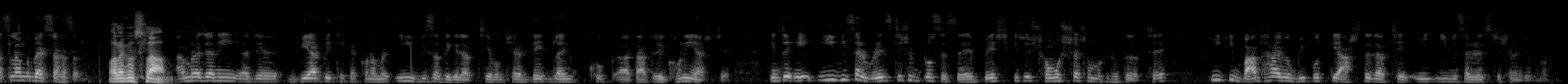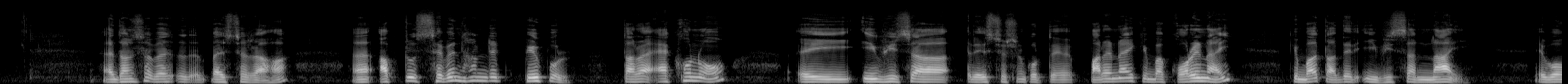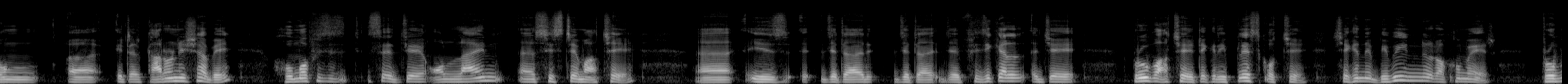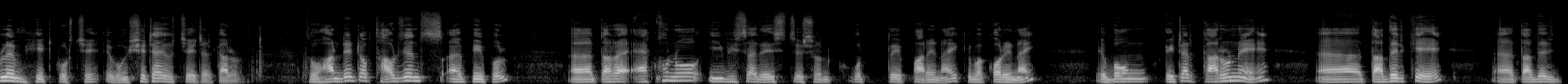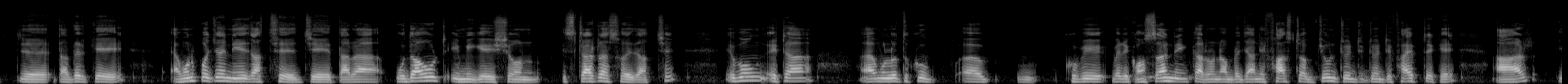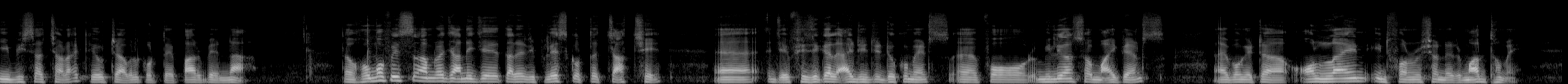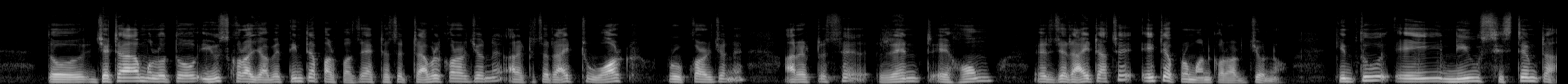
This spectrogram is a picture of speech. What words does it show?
আসসালামু ব্যারিস্টার হাসান। ওয়ালাইকুম আসসালাম। আমরা জানি যে বিআরপি থেকে এখন আমরা ই ভিসা দিকে যাচ্ছি এবং সেটা ডেডলাইন খুব তাড়াতাড়ি ঘনিয়ে আসছে। কিন্তু এই ই ভিসার রেজিস্ট্রেশন প্রসেসে বেশ কিছু সমস্যার সম্মুখীন হতে যাচ্ছে কি কি বাধা এবং বিপত্তি আসতে যাচ্ছে এই ই ভিসার রেজিস্ট্রেশনের জন্য? Dhaneshwar barrister Raha up to seven hundred people তারা এখনও এই ই ভিসা রেজিস্ট্রেশন করতে পারে নাই কিংবা করে নাই। কিংবা তাদের ই ভিসা নাই এবং এটার কারণ হিসাবে হোম অফিসের যে অনলাইন সিস্টেম আছে ইজ যেটা যেটা যে ফিজিক্যাল যে প্রুফ আছে, এটাকে রিপ্লেস করছে, সেখানে বিভিন্ন রকমের প্রবলেম হিট করছে এবং সেটাই হচ্ছে এটার কারণ। তো হান্ড্রেড অফ থাউজেন্ডস পিপল তারা এখনও ই ভিসা রেজিস্ট্রেশন করতে পারে নাই কিংবা করে নাই। এবং এটার কারণে তাদেরকে তাদের তাদেরকে এমন পর্যায়ে নিয়ে যাচ্ছে যে তারা উদাউট ইমিগ্রেশন স্ট্যাটাস হয়ে যাচ্ছে এবং এটা মূলত খুব খুবই ভেরি কনসার্নিং কারণ আমরা জানি first of June twenty twenty five থেকে আর ই ভিসা ছাড়া কেউ ট্রাভেল করতে পারবে না। তো হোম অফিস আমরা জানি যে তারা রিপ্লেস করতে চাচ্ছে। যে physical identity documents for millions of migrants এবং এটা অনলাইন ইনফরমেশনের মাধ্যমে। তো যেটা মূলত ইউজ করা যাবে তিনটা পারপাসে একটা হচ্ছে ট্রাভেল করার জন্য, আর একটা হচ্ছে রাইট টু ওয়ার্ক প্রুভ করার জন্য, আর একটা হচ্ছে রেন্ট এ হোম এর যে রাইট আছে, এইটা প্রমাণ করার জন্য। কিন্তু এই নিউ সিস্টেমটা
